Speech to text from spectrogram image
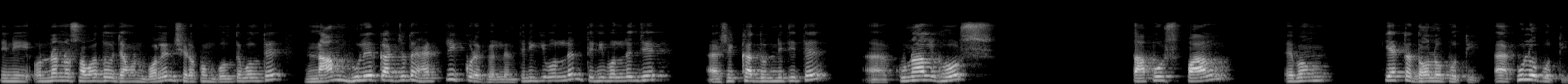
তিনি অন্যান্য সভাতেও যেমন বলেন, সেরকম বলতে বলতে নাম ভুলের কার্যত হ্যাট্রিক করে ফেললেন। তিনি কি বললেন? তিনি বললেন যে শিক্ষা দুর্নীতিতে কুণাল ঘোষ, তাপস পাল এবং কি একটা দলপতি কুলপতি,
